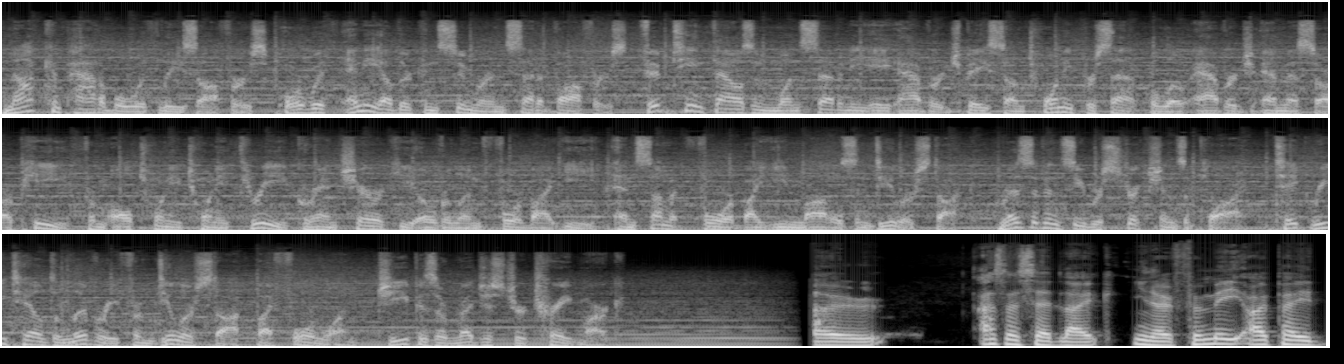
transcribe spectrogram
Not compatible with lease offers or with any other consumer incentive offers. 15,178 average based on 20% below average MSRP from all 2023 Grand Cherokee Overland 4xE and Summit 4xE models in dealer stock. Residency restrictions apply. Take retail delivery from dealer stock by 4 1. Jeep is a registered trademark. So as I said, like you know, for me, I pay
